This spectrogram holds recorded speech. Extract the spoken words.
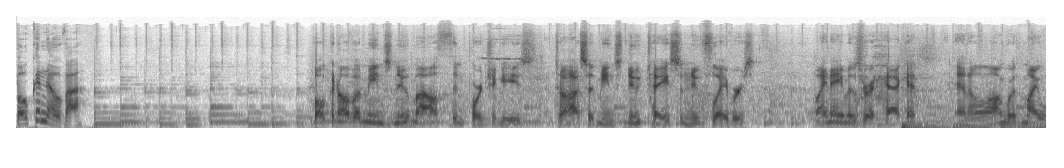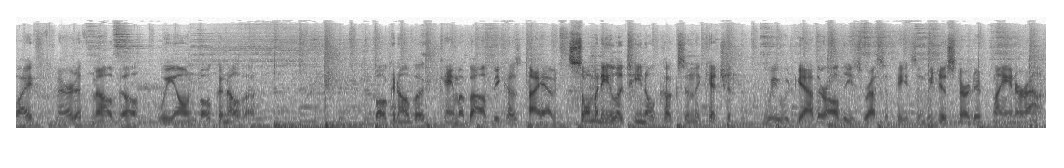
Bocanova. Bocanova means new mouth in Portuguese. To us, it means new tastes and new flavors. My name is Rick Hackett, and along with my wife, Meredith Melville, we own Bocanova. Boca Nova came about because I have so many Latino cooks in the kitchen. We would gather all these recipes, and we just started playing around.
